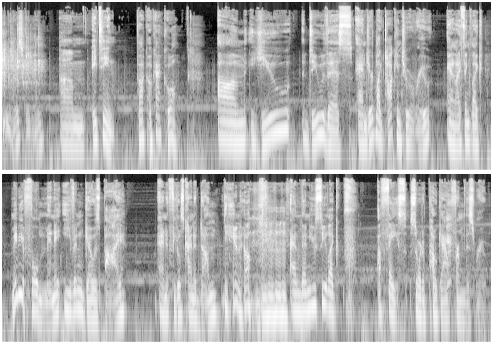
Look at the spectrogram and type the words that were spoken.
that's a good one. Um, 18. Fuck. Okay, cool. Um, you do this and you're like talking to a root, and I think like maybe a full minute even goes by and it feels kind of dumb, you know? and then you see like a face sort of poke out from this root.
